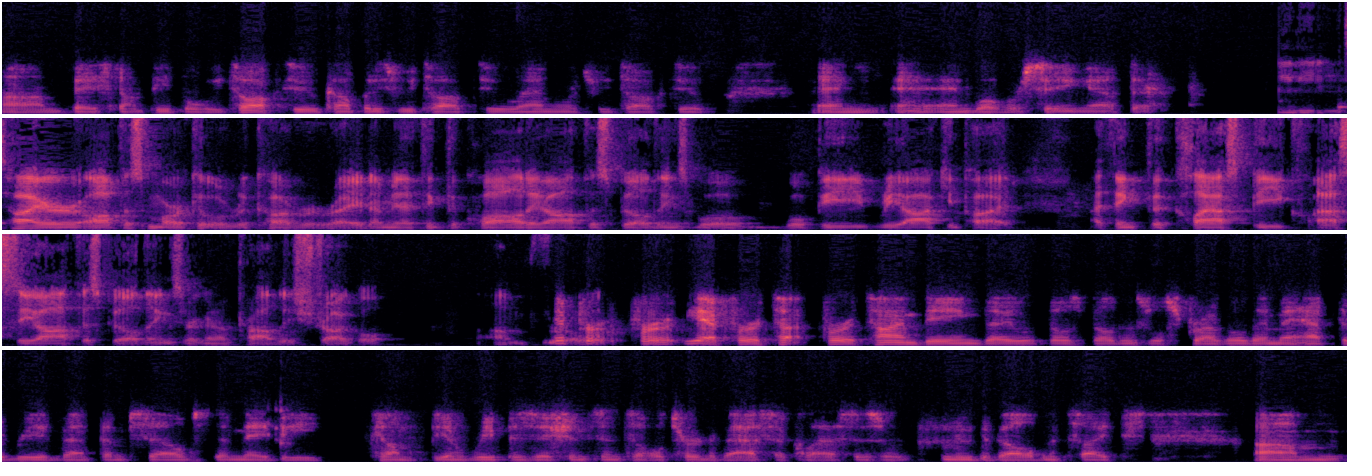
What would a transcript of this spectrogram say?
um, based on people we talk to, companies we talk to, landlords we talk to, and, and, and what we're seeing out there the entire office market will recover, right? I mean, I think the quality office buildings will will be reoccupied. I think the Class B, Class C office buildings are going to probably struggle. Um, for, yeah, for, for, yeah, for a t- for a time being, they, those buildings will struggle. They may have to reinvent themselves. They may become you know repositioned into alternative asset classes or new development sites. Um,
